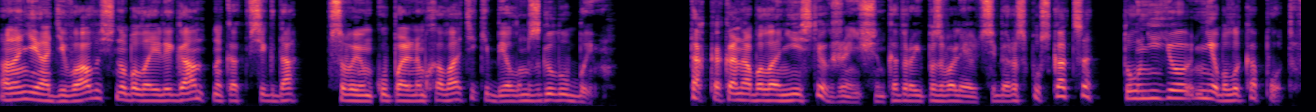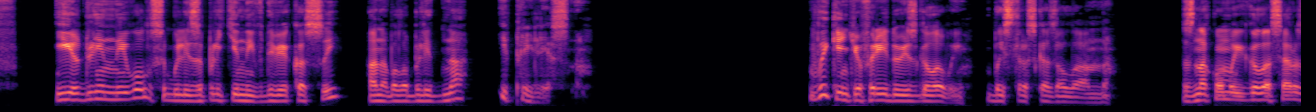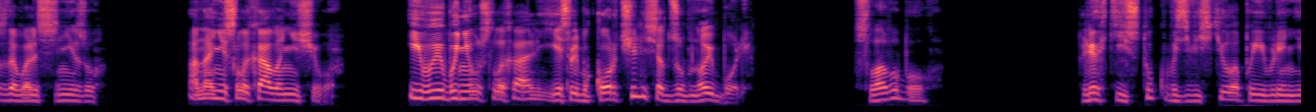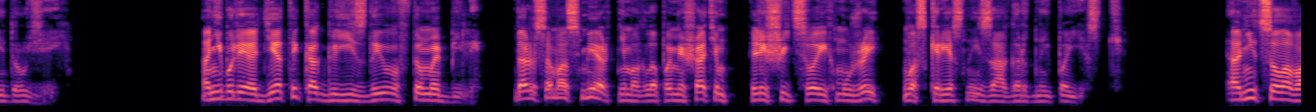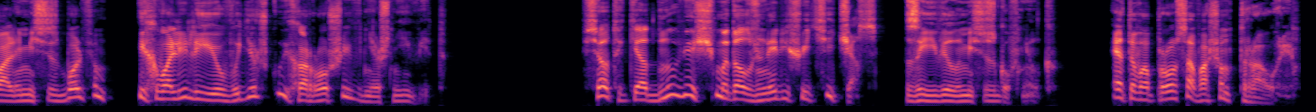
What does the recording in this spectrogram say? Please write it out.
Она не одевалась, но была элегантна, как всегда, в своем купальном халатике белом с голубым. Так как она была не из тех женщин, которые позволяют себе распускаться, то у нее не было капотов. Ее длинные волосы были заплетены в две косы, она была бледна и прелестна. «Выкиньте Фриду из головы», — быстро сказала Анна. Знакомые голоса раздавались снизу. Она не слыхала ничего. И вы бы не услыхали, если бы корчились от зубной боли. Слава Богу. Легкий стук возвестил о появлении друзей. Они были одеты, как для езды в автомобиле. Даже сама смерть не могла помешать им лишить своих мужей воскресной загородной поездки. Они целовали миссис Больфем и хвалили ее выдержку и хороший внешний вид. «Все-таки одну вещь мы должны решить сейчас», — заявила миссис Гофнинг. «Это вопрос о вашем трауре.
